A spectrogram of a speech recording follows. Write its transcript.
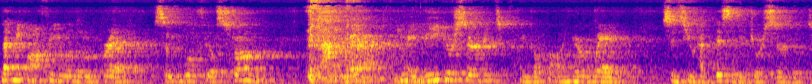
Let me offer you a little bread so you will feel stronger. And after that, you may leave your servant and go on your way, since you have visited your servant.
